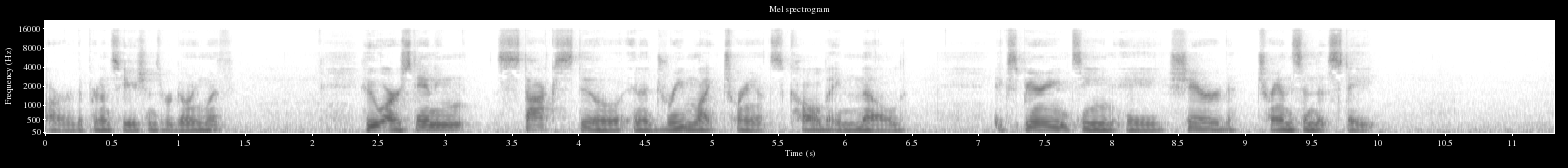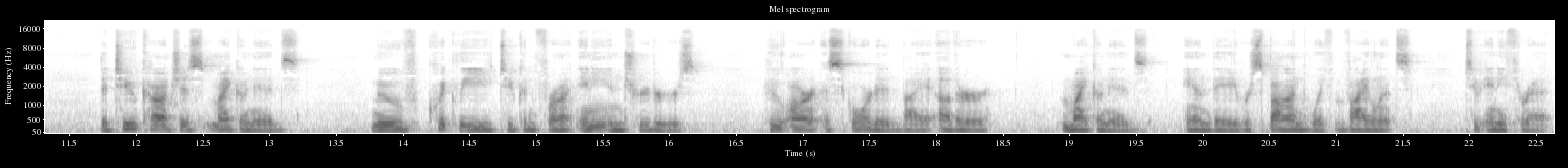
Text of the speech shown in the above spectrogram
are the pronunciations we're going with, who are standing stock still in a dreamlike trance called a meld, experiencing a shared transcendent state. The two conscious myconids move quickly to confront any intruders who aren't escorted by other myconids, and they respond with violence to any threat.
